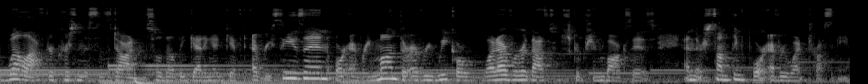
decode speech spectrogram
well after Christmas is done. So they'll be getting a gift every season or every month or every week or whatever that subscription box is. And there's something for everyone, trust me.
